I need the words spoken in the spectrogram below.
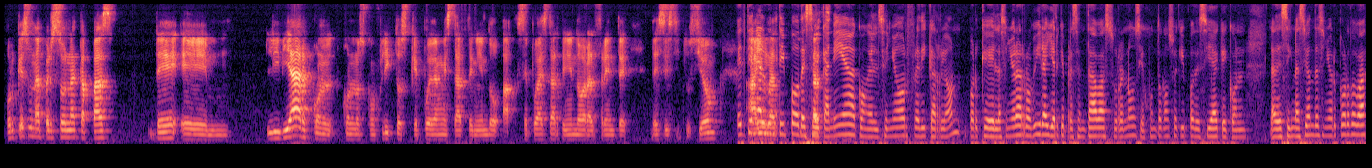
Porque es una persona capaz de em, lidiar con, con, los conflictos que puedan estar teniendo, ah, se pueda estar teniendo ahora al frente de esa institución ¿Él tiene algún tipo de cercanía con el señor Freddy Carrión? Porque la señora Rovira ayer que presentaba su renuncia junto con su equipo decía que con la designación del señor Córdoba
